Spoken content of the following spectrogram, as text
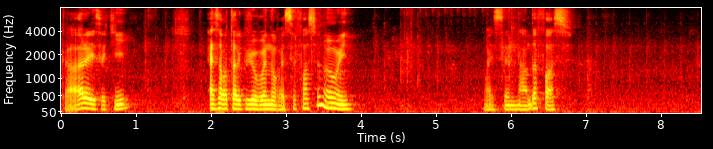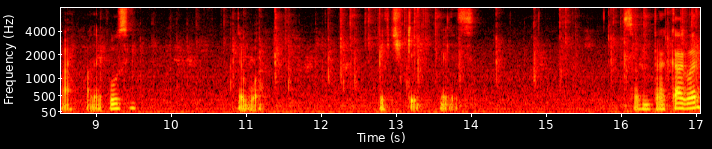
Cara, isso aqui... Essa batalha com o Giovanni não vai ser fácil não, hein? Vai ser nada fácil. Vai, Water Pulse. Deu boa. Deftkey, beleza. Só vim pra cá agora.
